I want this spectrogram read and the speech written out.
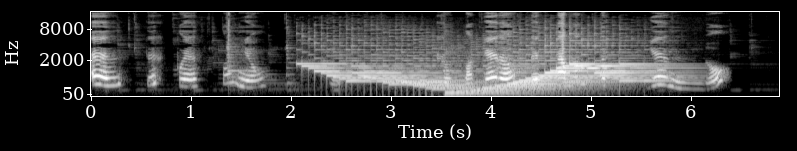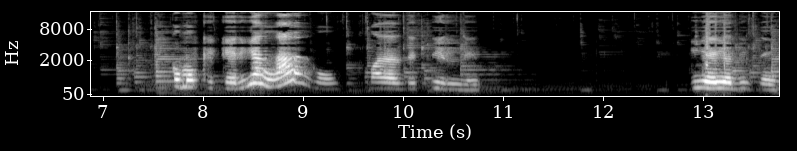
Él después soñó que los vaqueros estaban persiguiendo como que querían algo para decirle. Y ellos dicen,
